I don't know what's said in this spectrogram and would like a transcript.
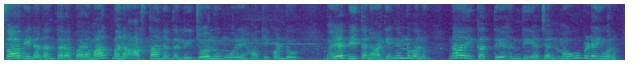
ಸಾವಿನ ನಂತರ ಪರಮಾತ್ಮನ ಆಸ್ಥಾನದಲ್ಲಿ ಜೋಲು ಮೂರೆ ಹಾಕಿಕೊಂಡು ಭಯಭೀತನಾಗಿ ನಿಲ್ಲುವನು. ನಾಯಿ ಕತ್ತೆ ಹಂದಿಯ ಜನ್ಮವೂ ಪಡೆಯುವನು.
